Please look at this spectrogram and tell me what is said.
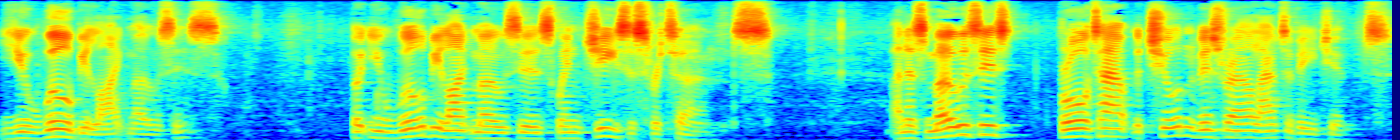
You will be like Moses, but you will be like Moses when Jesus returns. And as Moses brought out the children of Israel out of Egypt,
